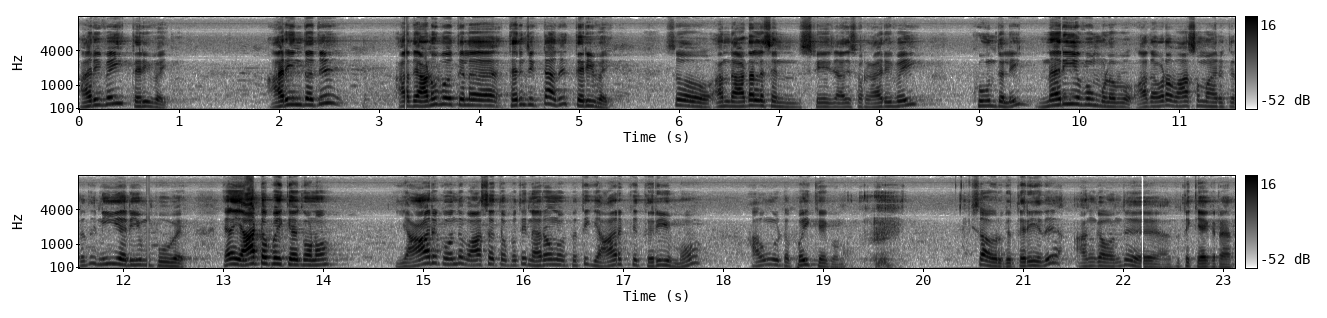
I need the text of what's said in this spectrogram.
அறிவை தெரிவை. அறிந்தது அது அனுபவத்தில் தெரிஞ்சுக்கிட்டா அது தெரிவை. ஸோ அந்த அடலசன் ஸ்டேஜ் அதை சொல்கிற அறிவை கூந்தலை நரியவும் உழவோ. அதை விட வாசமாக இருக்கிறது நீ அறியும் பூவே. ஏன்னா யார்கிட்ட போய் கேட்கணும்? யாருக்கு வந்து வாசத்தை பற்றி நறுமணை பற்றி யாருக்கு தெரியுமோ அவங்ககிட்ட போய் கேட்கணும். ஸோ அவருக்கு தெரியுது. அங்கே வந்து அதை பற்றி கேட்குறாரு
